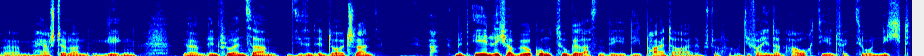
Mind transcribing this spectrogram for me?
ähm, Herstellern gegen ähm, Influenza, die sind in Deutschland mit ähnlicher Wirkung zugelassen wie die parenteralen Impfstoffe. Und die verhindern auch die Infektion nicht.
